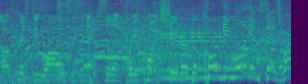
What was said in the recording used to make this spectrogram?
Oh, Kristy Wallace is an excellent three-point shooter, but Courtney Williams says right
